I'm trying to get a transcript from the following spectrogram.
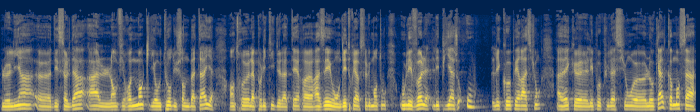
le lien des soldats à l'environnement qu'il y a autour du champ de bataille, entre la politique de la terre rasée, où on détruit absolument tout, ou les vols, les pillages, ou les coopérations avec euh, les populations euh, locales. Comment ça,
